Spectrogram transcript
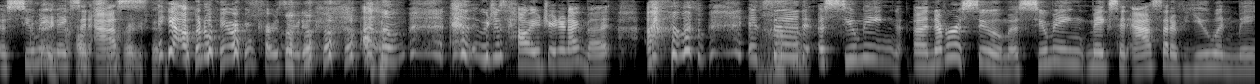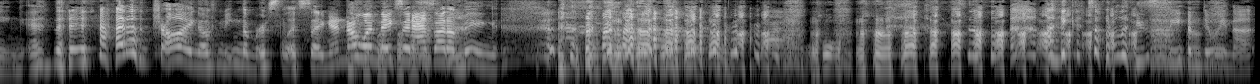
"Assuming makes an ass." Yeah, when we were incarcerated, um, which is how Adrian and I met. Um, it said, "Assuming, uh, never assume. Assuming makes an ass out of you and Ming," and then it had a drawing of Ming the Merciless saying, "And no one makes an ass out of Ming." so I could totally see him doing that.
